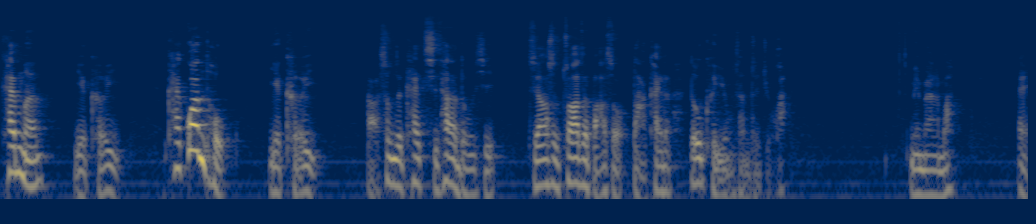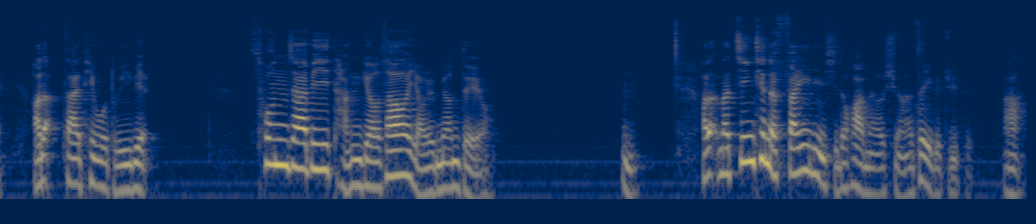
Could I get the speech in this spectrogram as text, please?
开门也可以，开罐头也可以，啊，甚至开其他的东西，只要是抓着把手打开的都可以用上这句话。明白了吗？哎，好的，再听我读一遍。손잡이당겨서열면돼 요。 好的，那今天的翻译练习的话呢，我选了这一个句子啊，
